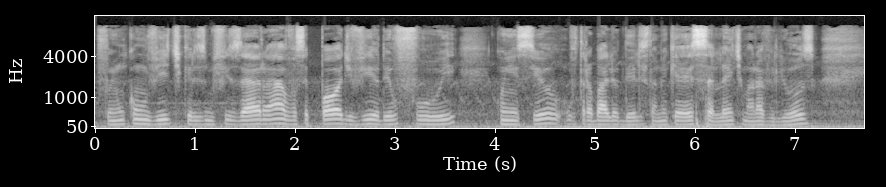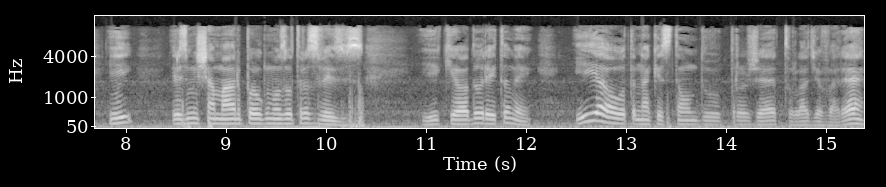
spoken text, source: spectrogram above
foi um convite que eles me fizeram, ah, você pode vir, eu fui, conheci o, o trabalho deles também, que é excelente, maravilhoso. E eles me chamaram por algumas outras vezes e que eu adorei também. E a outra na questão do projeto lá de Avaré,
